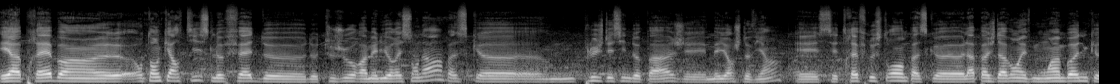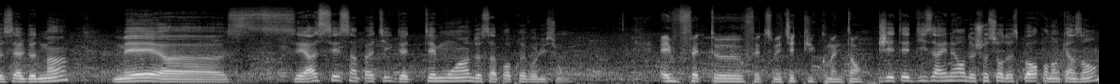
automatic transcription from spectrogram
Et après, ben, euh, en tant qu'artiste, le fait de, de toujours améliorer son art, parce que plus je dessine de pages, et meilleur je deviens. Et c'est très frustrant parce que la page d'avant est moins bonne que celle de demain. Mais c'est assez sympathique d'être témoin de sa propre évolution. Et vous faites, euh, vous faites ce métier depuis combien de temps J'ai été designer de chaussures de sport pendant 15 ans.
